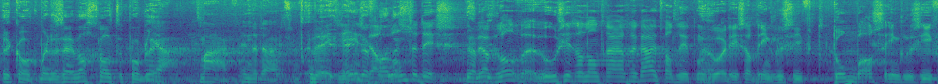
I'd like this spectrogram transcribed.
Ik ook, maar er zijn wel grote problemen. Ja, maar inderdaad. We weten niet Eén eens welk land is- het is. Ja, Welk land, hoe ziet dat land er eigenlijk uit wat lid moet worden? Is dat inclusief de Donbass, inclusief?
